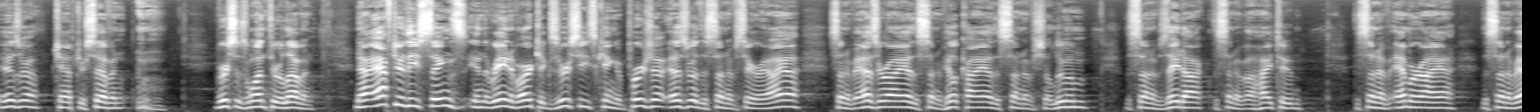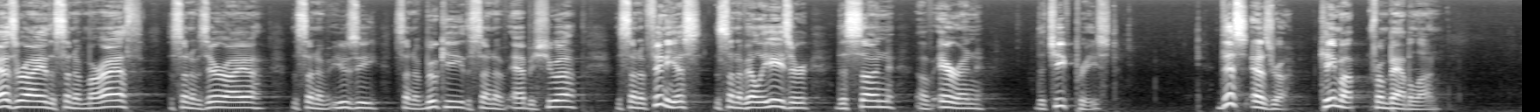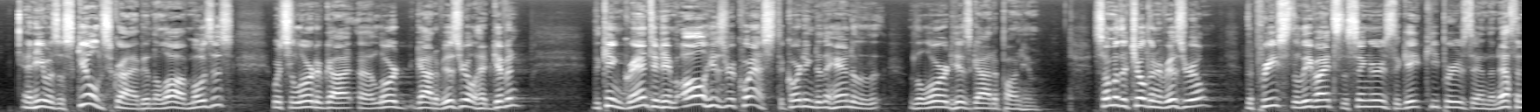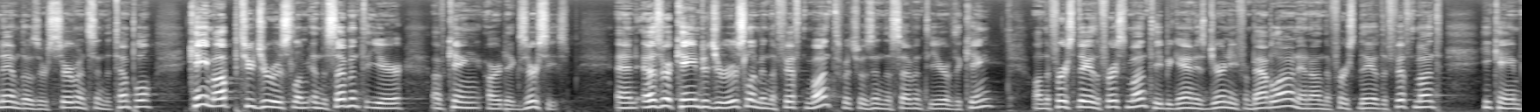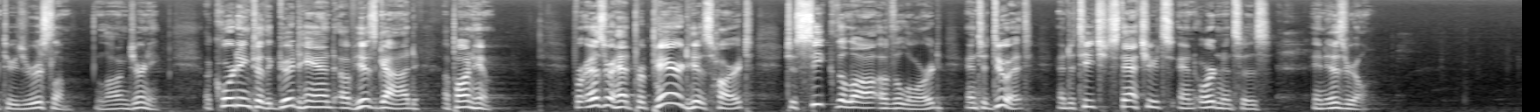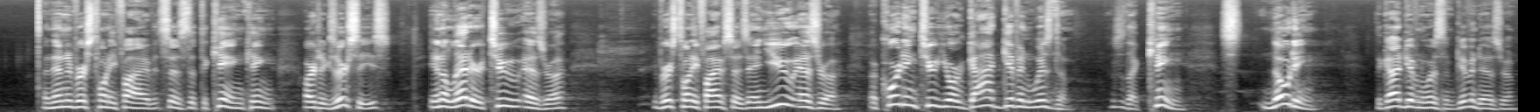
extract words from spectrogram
Ezra chapter 7, verses 1 through 11. Now, after these things, in the reign of Artaxerxes, king of Persia, Ezra, the son of Seraiah, son of Azariah, the son of Hilkiah, the son of Shallum, the son of Zadok, the son of Ahitub, the son of Amariah, the son of Azariah, the son of Meraioth, the son of Zeriah, the son of Uzzi, son of Buki, the son of Abishua, the son of Phinehas, the son of Eleazar, the son of Aaron, the chief priest. This Ezra came up from Babylon, and he was a skilled scribe in the law of Moses which the Lord, of God, uh, Lord God of Israel had given. the king granted him all his requests according to the hand of the Lord his God upon him. Some of the children of Israel, the priests, the Levites, the singers, the gatekeepers, and the Nethinim, those are servants in the temple, came up to Jerusalem in the seventh year of King Artaxerxes. And Ezra came to Jerusalem in the fifth month, which was in the seventh year of the king. On the first day of the first month, he began his journey from Babylon, and on the first day of the fifth month, he came to Jerusalem. A long journey, according to the good hand of his God upon him. For Ezra had prepared his heart to seek the law of the Lord and to do it, and to teach statutes and ordinances in Israel. And then in verse 25, it says that the king, King Artaxerxes, in a letter to Ezra, verse 25 says, And you, Ezra, according to your God given wisdom, this is the king noting the God given wisdom given to Ezra.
